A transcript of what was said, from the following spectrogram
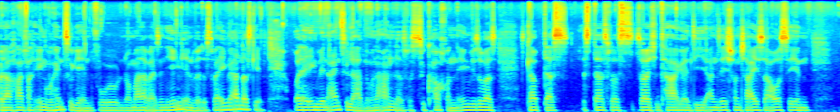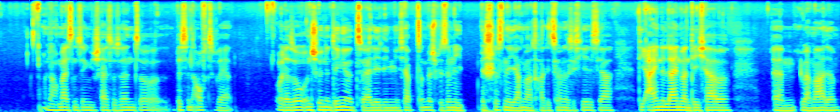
Oder auch einfach irgendwo hinzugehen, wo du normalerweise nie hingehen würdest, weil irgendwer anders geht. Oder irgendwen einzuladen ohne Anlass, was zu kochen, irgendwie sowas. Ich glaube, das ist das, was solche Tage, die an sich schon scheiße aussehen und auch meistens irgendwie scheiße sind, so ein bisschen aufzuwerten. Oder so unschöne Dinge zu erledigen. Ich habe zum Beispiel so eine beschissene Januar-Tradition, dass ich jedes Jahr die eine Leinwand, die ich habe, ähm, übermale.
